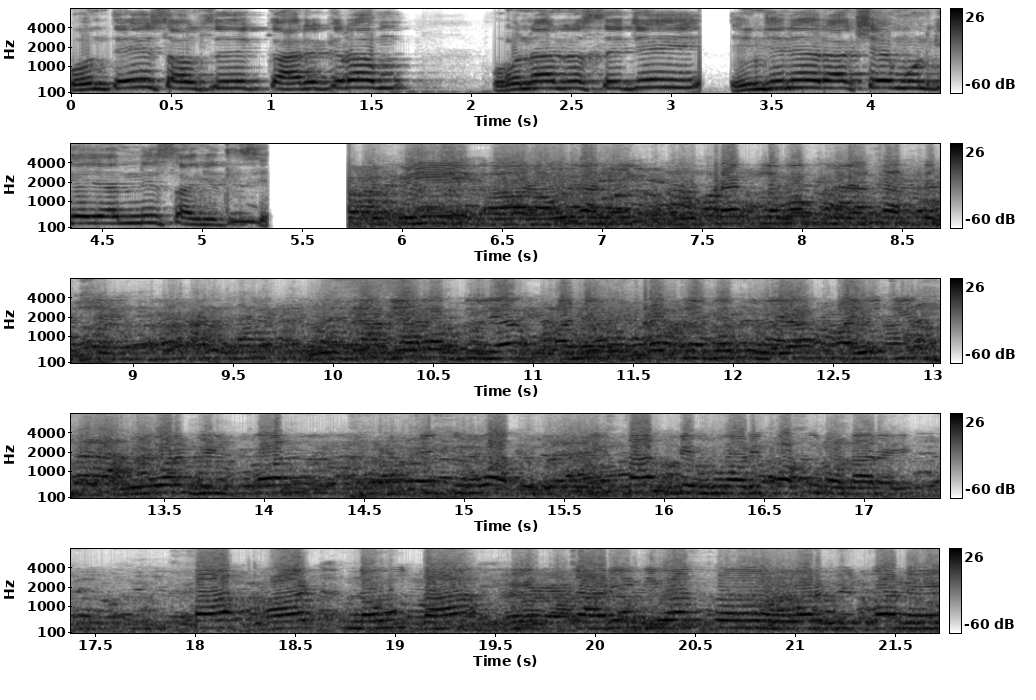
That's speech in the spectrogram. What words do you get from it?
कोणतेही सांस्कृतिक कार्यक्रम होणार नसल्याचे इंजिनियर अक्षय मुंडके यांनी सांगितले. मी Rahul Gandhi Rotaract club of धुळ्याचा अध्यक्ष. रोटरी क्लब ऑफ धुळ्या आणि रोटरॅक क्लब ऑफ धुळ्या आयोजित रोवर बिल्डकॉन ची सुरुवात सात फेब्रुवारीपासून होणार आहे. सात आठ नऊ दहा हे चारही दिवस अ, रोवर बिल्डकॉन हे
